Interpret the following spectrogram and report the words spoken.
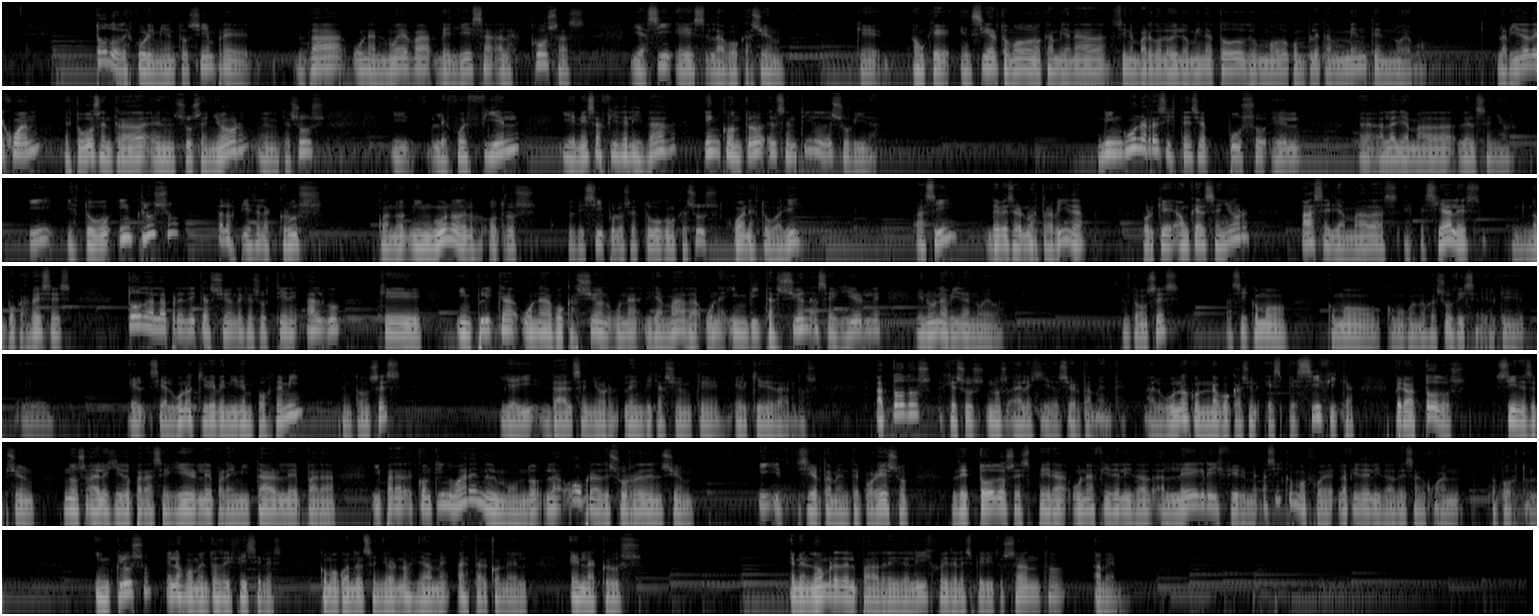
Todo descubrimiento siempre da una nueva belleza a las cosas, y así es la vocación, que aunque en cierto modo no cambia nada, sin embargo lo ilumina todo de un modo completamente nuevo. La vida de Juan estuvo centrada en su Señor, en Jesús, y le fue fiel y en esa fidelidad encontró el sentido de su vida. Ninguna resistencia puso él eh, a la llamada del Señor y estuvo incluso a los pies de la cruz cuando ninguno de los otros discípulos estuvo con Jesús. Juan estuvo allí. Así debe ser nuestra vida, porque aunque el Señor hace llamadas especiales, no pocas veces, toda la predicación de Jesús tiene algo que implica una vocación, una llamada, una invitación a seguirle en una vida nueva. Entonces, así como, como, como cuando Jesús dice, el que, eh, si alguno quiere venir en pos de mí, entonces, y ahí da el Señor la indicación que Él quiere darnos. A todos Jesús nos ha elegido, ciertamente, algunos con una vocación específica, pero a todos sin excepción, nos ha elegido para seguirle, para imitarle, para y para continuar en el mundo la obra de su redención. Y ciertamente por eso, de todos espera una fidelidad alegre y firme, así como fue la fidelidad de San Juan apóstol, incluso en los momentos difíciles, como cuando el Señor nos llame a estar con Él en la cruz. En el nombre del Padre y del Hijo y del Espíritu Santo. Amén.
